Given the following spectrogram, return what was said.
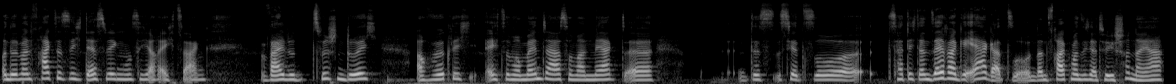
Und man fragt es sich deswegen, muss ich auch echt sagen, weil du zwischendurch auch wirklich echt so Momente hast, wo man merkt, äh, das ist jetzt so, das hat dich dann selber geärgert so. Und dann fragt man sich natürlich schon, naja,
